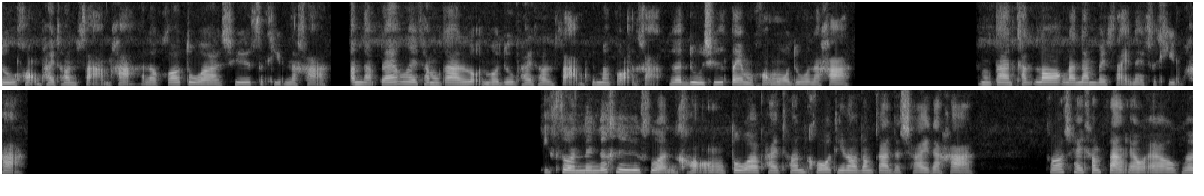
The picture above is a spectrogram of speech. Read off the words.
ดูลของ Python 3 ค่ะ แล้วก็ตัวชื่อสคริปต์นะคะอันดับแรกเลยทำการโหลดโมดูล Python 3 ขึ้นมาก่อนค่ะ เพื่อดูชื่อเต็มของโมดูลนะคะทำการคัดลอกและนำไปใส่ในสคริปต์ค่ะ อีกส่วนหนึ่งก็คือส่วนของตัว Python code ที่เราต้องการจะใช้นะคะ ก็ใช้คำสั่ง ll เพื่อ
